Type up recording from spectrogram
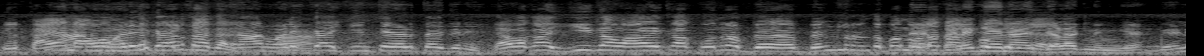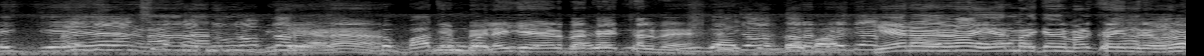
ಇಲ್ಲಿ ಕಾಯ ನಾವು ಅಂತ ಕೇಳ್ತಾ ಇದ್ದಾರೆ. ನಾನು ಒಳಗೆ ಹಾಕಿ ಅಂತ ಹೇಳ್ತಾ ಇದ್ದೀನಿ. ಯಾವಾಗ ಈಗ ಒಳಗೆ ಹಾಕು ಅಂದ್ರೆ ಬೆ- ಬೆಂಗಳೂರಿಂದ ಬಂದು ಒಳಗೆ ಬೆಳಗ್ಗೆ ಏನಾಯ್ತು? ಹಾಕ್ಬೇಕು ಹೇಳಕ್ ನಿಮ್ಗೆ? ಬೆಳಿಗ್ಗೆ ಹೇಳ್ಬೇಕಾಯ್ತಲ್ವೇ? ಏನಂದ್ರಣ ಏನ್ ಮಾಡ್ಕೊಂಡು ಮಾಡ್ಕೊಂಡಿದ್ರೆ ಇವರು?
